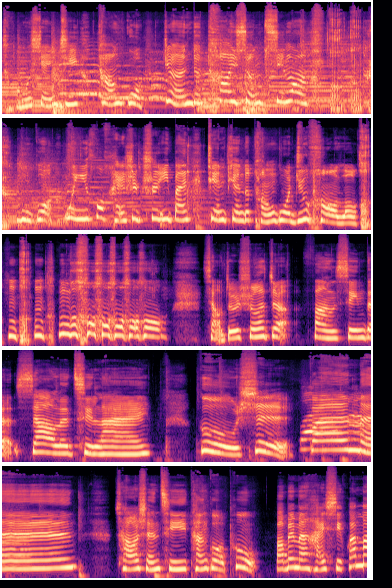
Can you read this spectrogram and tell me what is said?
超神奇糖果真的太神奇了，不过我以后还是吃一般甜甜的糖果就好了。”小猪说着，放心的笑了起来。故事关门，超神奇糖果铺，宝贝们还喜欢吗？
